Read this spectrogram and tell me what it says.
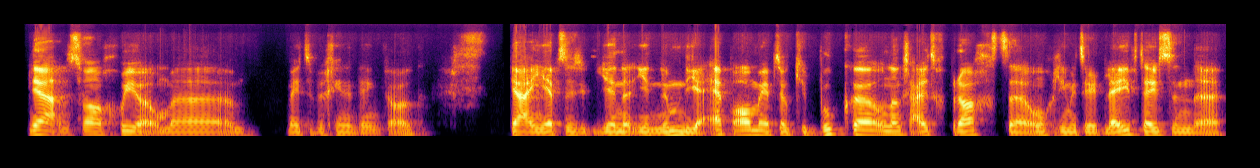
ja, dat is wel een goede om uh, mee te beginnen, denk ik ook. Ja, en je, hebt, je, je noemde je app al, maar je hebt ook je boek uh, onlangs uitgebracht. Ongelimiteerd Leven. Het heeft een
